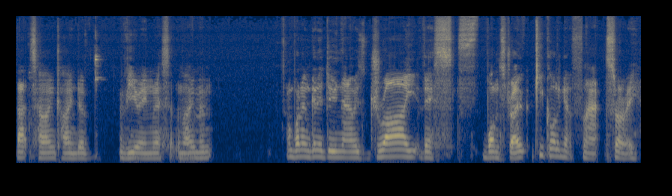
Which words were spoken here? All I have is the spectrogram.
That's how I'm kind of viewing this at the moment. And what I'm going to do now is dry this one stroke. I keep calling it flat, sorry.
